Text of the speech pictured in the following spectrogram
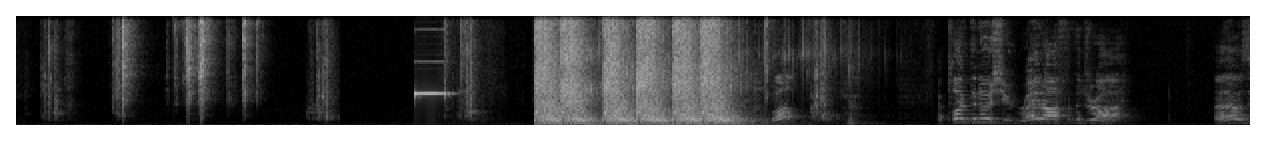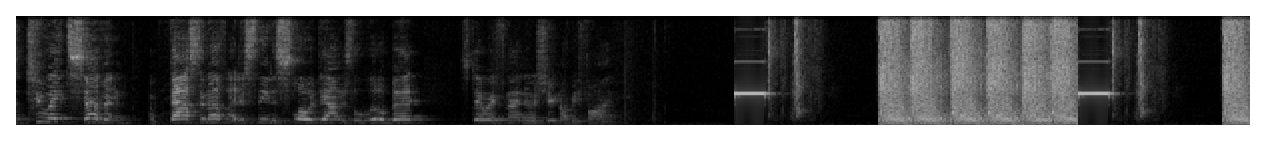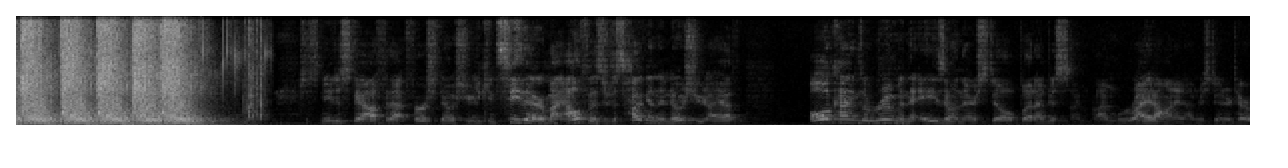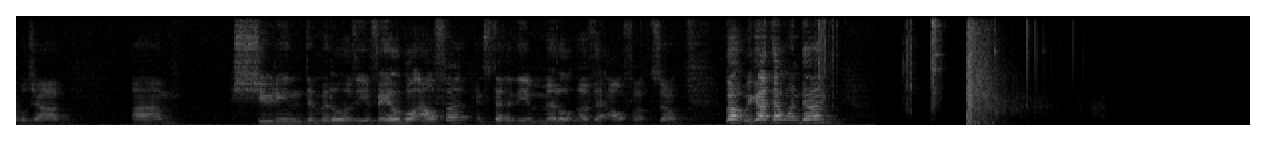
Well, I plugged the no shoot right off of the draw. Uh, that was a 287. I'm fast enough. I just need to slow it down just a little bit. Stay away from that no shoot and I'll be fine. Just need to stay off of that first no shoot. You can see there my alphas are just hugging the no shoot. I have all kinds of room in the A zone there still, but I'm just I'm, I'm right on it. I'm just doing a terrible job. Um, shooting the middle of the available alpha instead of the middle of the alpha. So, but we got that one done.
